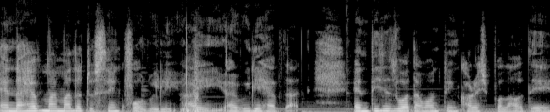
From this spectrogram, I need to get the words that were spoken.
And i have my mother to thank for really. I i really have that. And this is what i want to encourage people out there.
